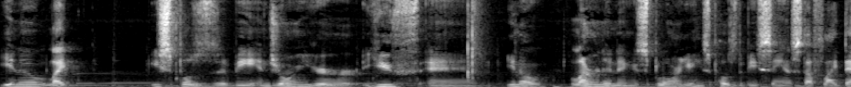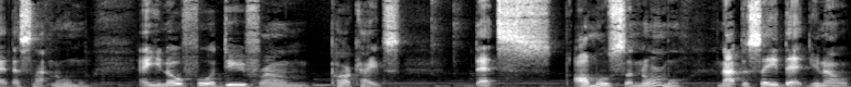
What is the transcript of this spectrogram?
you know, like you're supposed to be enjoying your youth and, you know, learning and exploring. You ain't supposed to be saying stuff like that. That's not normal. And you know, for a dude from Park Heights, that's almost a normal. Not to say that, you know,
